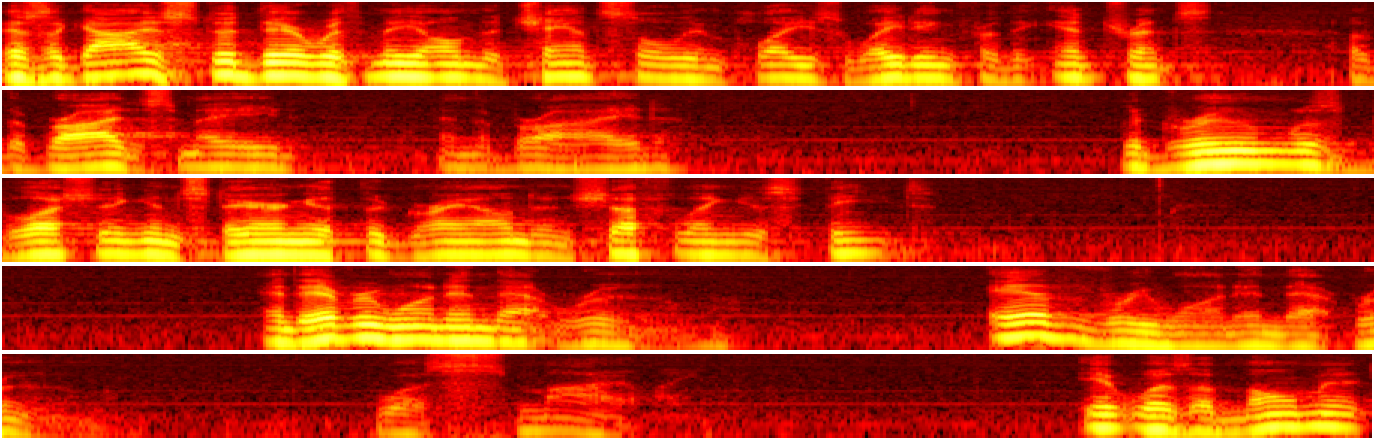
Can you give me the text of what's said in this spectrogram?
As the guys stood there with me on the chancel in place, waiting for the entrance of the bridesmaid and the bride, the groom was blushing and staring at the ground and shuffling his feet. And everyone in that room, everyone in that room was smiling. It was a moment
